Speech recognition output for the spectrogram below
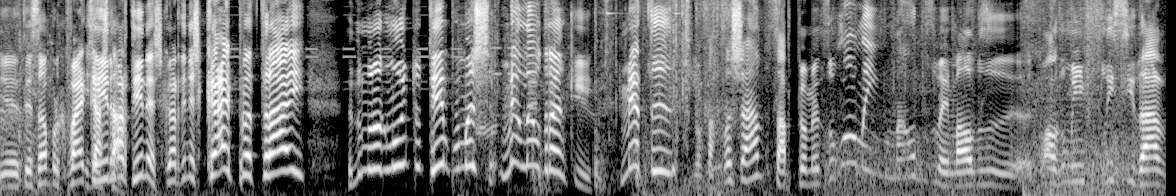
E atenção, porque vai E cair está. Martínez. que Martínez cai para trás. Demorou muito tempo, mas Meléo Dranki mete. Não está flashado, sabe que pelo menos um homem. Malves, bem, Malves eh, com alguma infelicidade.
